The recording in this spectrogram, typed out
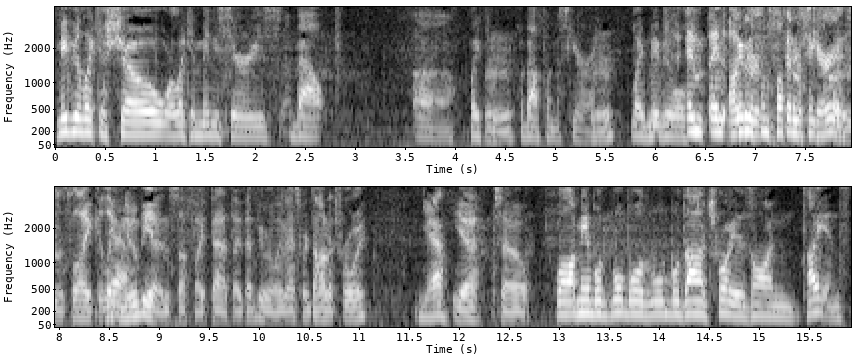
maybe like a show or like a miniseries about. Uh, like about Themyscira, like maybe a little Mm-hmm. And and other some stuff that takes Themyscirians like like Yeah. Nubia and stuff like that. Like that'd be really nice. Or Donna Troy. Yeah, Yeah. So Well, I mean, well, well, well, well, well Donna Troy is on Titans.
